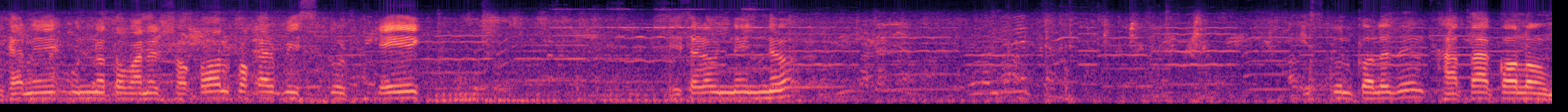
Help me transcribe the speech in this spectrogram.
এখানে উন্নত মানের সকল প্রকার বিস্কুট কেক এছাড়া অন্যান্য স্কুল কলেজের খাতা কলম।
